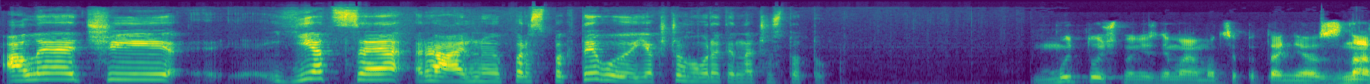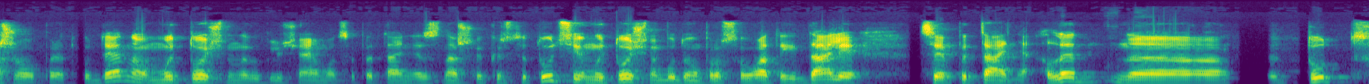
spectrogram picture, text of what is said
Але чи є це реальною перспективою, якщо говорити на чистоту? Ми точно не знімаємо це питання з нашого порядку денного. Ми точно не виключаємо це питання з нашої конституції. Ми точно будемо просувати і далі це питання. Але е, тут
